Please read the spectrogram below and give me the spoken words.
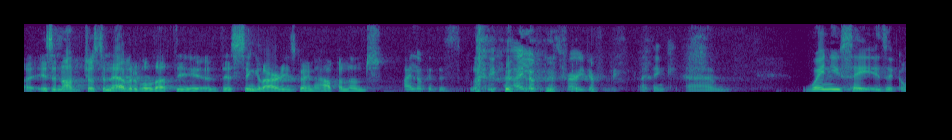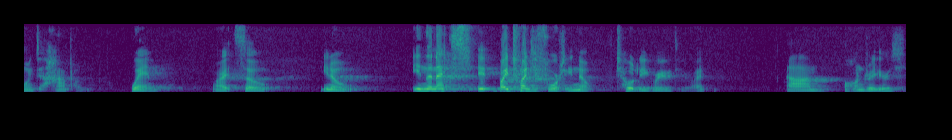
Uh, is it not just inevitable that the this singularity is going to happen? And I look at this. I look at this very differently. I think um, when you say, "Is it going to happen?" when, right? So, you know, in the next, it, by 2040, no, totally agree with you, right? Um, 100 years?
